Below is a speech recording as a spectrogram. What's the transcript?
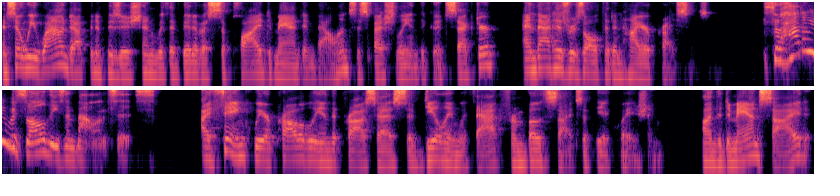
And so we wound up in a position with a bit of a supply demand imbalance, especially in the goods sector. And that has resulted in higher prices. So, how do we resolve these imbalances? I think we are probably in the process of dealing with that from both sides of the equation. On the demand side,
